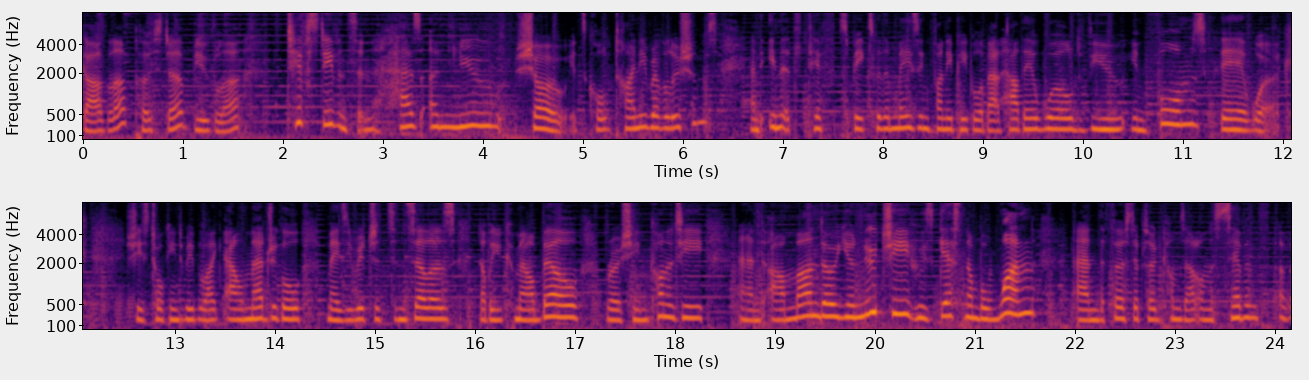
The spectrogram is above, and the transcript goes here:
gargler, poster, bugler, Tiff Stevenson has a new show. It's called Tiny Revolutions, and in it, Tiff speaks with amazing, funny people about how their worldview informs their work. She's talking to people like Al Madrigal, Maisie Richardson Sellers, W. Kamau Bell, Roisin Conaty, and Armando Iannucci, who's guest number one. And the first episode comes out on the 7th of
